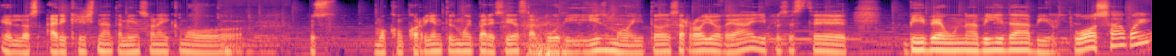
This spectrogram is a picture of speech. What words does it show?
los Hare Krishna también son ahí como, pues como con corrientes muy parecidas al budismo y todo ese rollo de, ay, pues este vive una vida virtuosa, güey.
